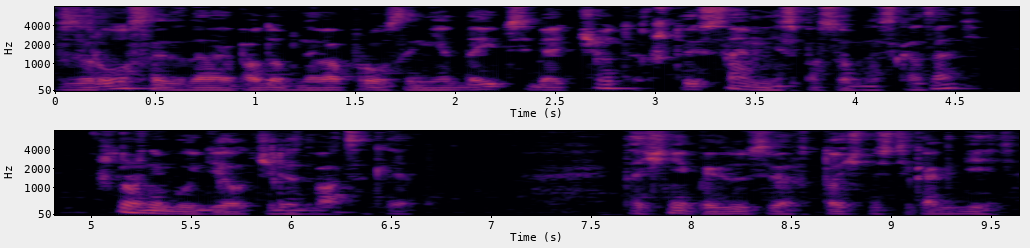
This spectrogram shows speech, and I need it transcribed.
Взрослые, задавая подобные вопросы, не отдают себе отчета, что и сами не способны сказать, что же они будут делать через 20 лет. Точнее, поведут себя в точности как дети,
